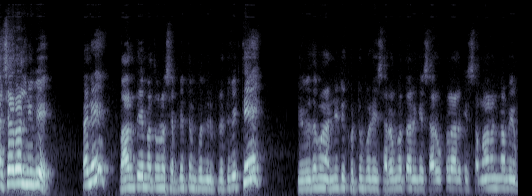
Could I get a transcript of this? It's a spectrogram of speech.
ఆచారాలు నీవే. కానీ భారతీయ మతంలో సభ్యత్వం పొందిన ప్రతి వ్యక్తి ఈ విధమైన అన్నిటి కట్టుబడి సర్వమతానికి సర్వకులాలకి సమానంగా మేము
